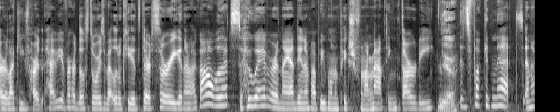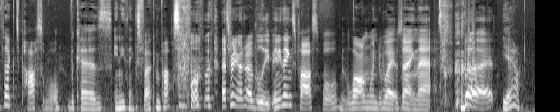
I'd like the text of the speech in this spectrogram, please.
Or like you've heard have you ever heard those stories about little kids? They're three and they're like oh well that's whoever and they identify people in a picture from like 1930 Yeah. it's fucking nuts and i feel like it's possible because anything's fucking possible. That's pretty much what i believe. Anything's possible. Long-winded way of saying that. But yeah.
